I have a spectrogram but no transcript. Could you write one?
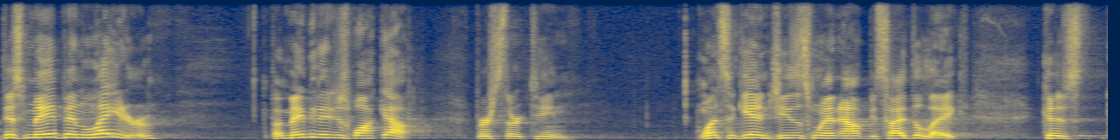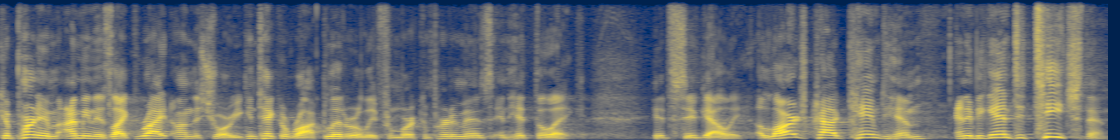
this may have been later, but maybe they just walk out. Verse 13. Once again, Jesus went out beside the lake because Capernaum, I mean, is like right on the shore. You can take a rock literally from where Capernaum is and hit the lake, hit the Sea of Galilee. A large crowd came to him and he began to teach them.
